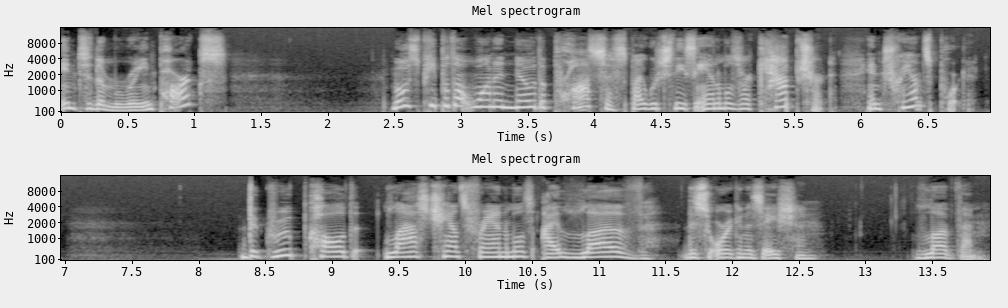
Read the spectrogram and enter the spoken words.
into the marine parks? Most people don't want to know the process by which these animals are captured and transported. The group called Last Chance for Animals, I love this organization. Love them.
